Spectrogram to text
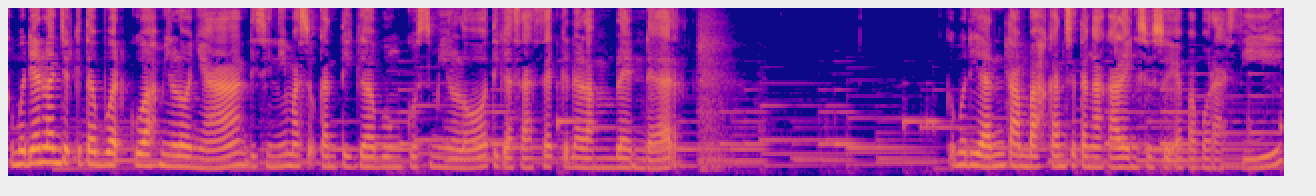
Kemudian lanjut kita buat kuah milonya. Di sini masukkan 3 bungkus milo, 3 saset ke dalam blender. Kemudian tambahkan setengah kaleng susu evaporasi.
